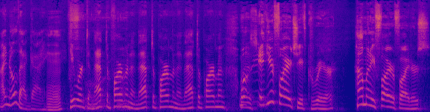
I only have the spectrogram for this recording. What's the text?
I know that guy. Mm-hmm. He worked in that department and that department and that department. Well, in your fire chief career, how many firefighters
